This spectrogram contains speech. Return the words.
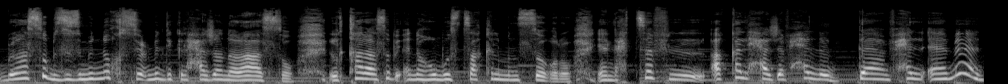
براسو بزز منه خصو يعمل ديك الحاجة راسو. لقى راسو بأنه مستقل من صغره يعني حتى في الأقل حاجة بحال الدعم بحال الأمان.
